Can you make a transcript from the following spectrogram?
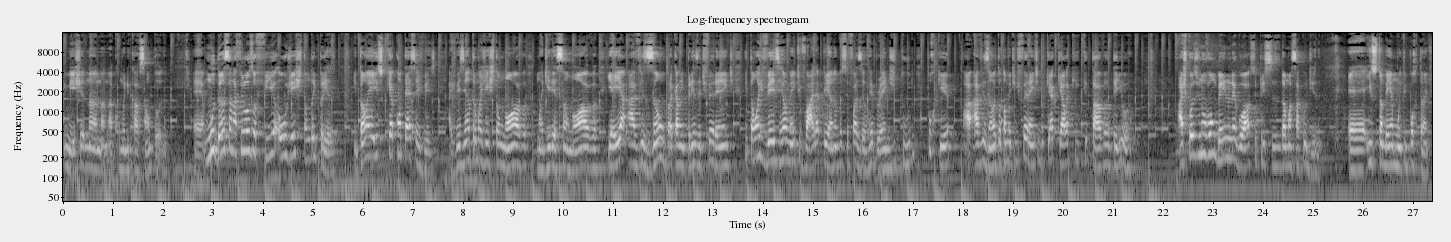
e mexa na, na, na comunicação toda. É, mudança na filosofia ou gestão da empresa. Então é isso que acontece às vezes. Às vezes entra uma gestão nova, uma direção nova, e aí a, a visão para aquela empresa é diferente. Então, às vezes, realmente vale a pena você fazer o rebrand de tudo, porque a, a visão é totalmente diferente do que aquela que estava anterior. As coisas não vão bem no negócio e precisa dar uma sacudida. É, isso também é muito importante.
